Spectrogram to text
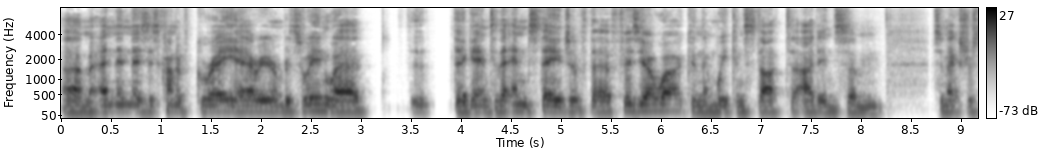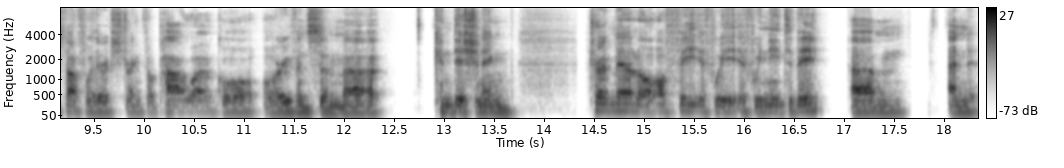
Um, and then there's this kind of grey area in between where they're getting to the end stage of the physio work, and then we can start to add in some some extra stuff, whether it's strength or power work, or or even some uh, conditioning, treadmill or off feet if we if we need to be. Um, and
